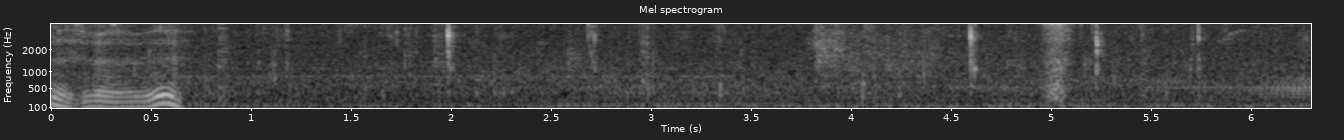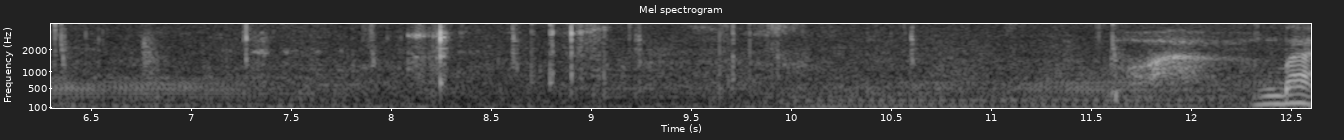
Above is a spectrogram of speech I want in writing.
อือหือบ้า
